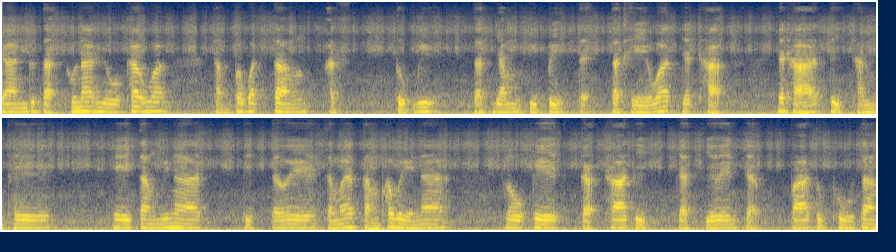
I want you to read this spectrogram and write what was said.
ยานุตะคุณโยขาวะ สัมปวัตตังอัตตุวิตัดยมหิปิตตะเทวะยถายถาติทันเท เอตังวินาติเตเวสมะสัมภเวนาโลเกกะทาติจัดเยเวนจะปาตุภูตัง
